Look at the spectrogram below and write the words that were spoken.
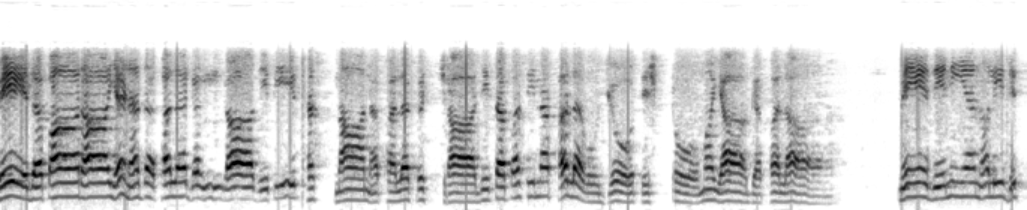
ವೇದ ಪಾರಾಯಣದ ಫಲ ಗಂಗಾದಿ ತೀರ್ಥ ಸ್ನಾನ ಫಲ ಕೃಚ್ರಾದಿ ತಪಸಿನ ಫಲವು ಜ್ಯೋತಿಷ್ಠೋಮಯಾಗ ಫಲ ಮೇದಿನಿಯ ನೊಲಿದಿತ್ತ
